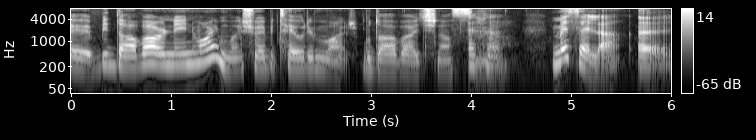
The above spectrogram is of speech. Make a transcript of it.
Ee, bir dava örneğin var mı? Şöyle bir teorim var bu dava için aslında. Mesela e,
